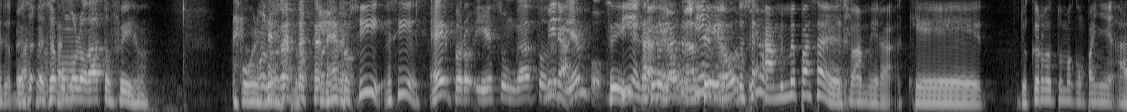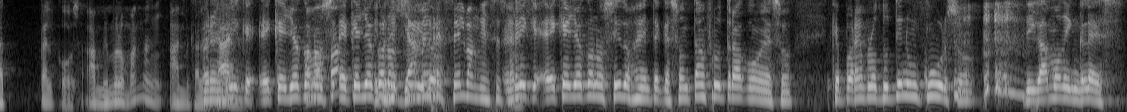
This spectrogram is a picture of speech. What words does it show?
estar. vas Eso, a eso estar- como los gastos fijos. Por ejemplo, por ejemplo, sí, sí. Ey, pero y es un gasto Mira, de tiempo. Sí, Sí, de gasto de tiempo. tiempo. Entonces, a mí me pasa eso. Ah, mira, que yo quiero que tú me acompañes a tal cosa. A mí me lo mandan a mi Pero calendario. Enrique, es que yo conocí, es que yo he Entonces, conocido. ya me reservan ese. Enrique, es que yo he conocido gente que son tan frustrados con eso que, por ejemplo, tú tienes un curso, digamos, de inglés.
